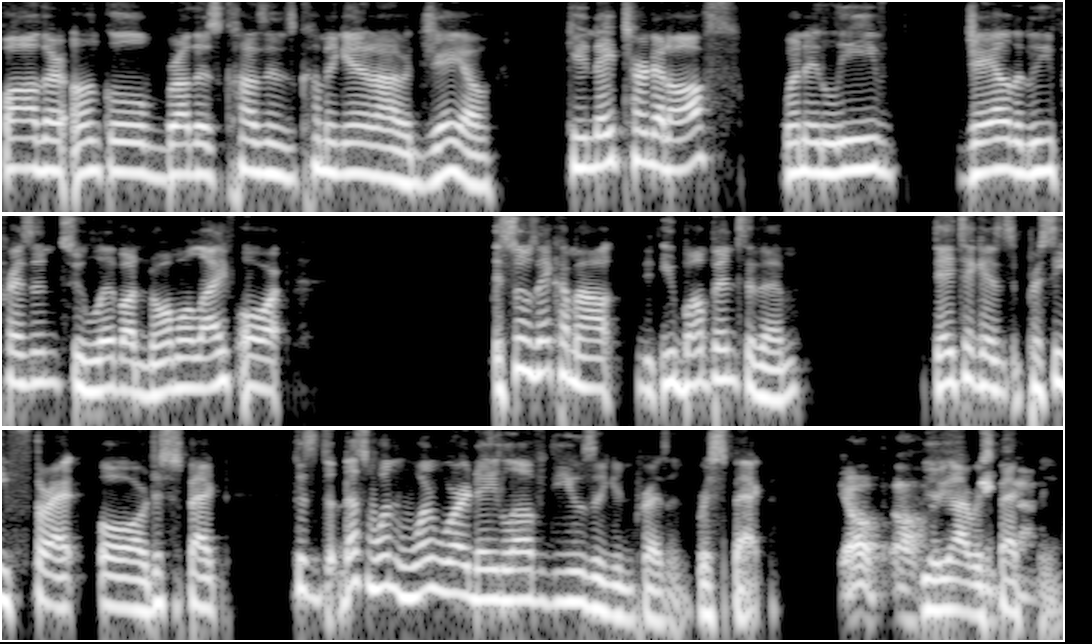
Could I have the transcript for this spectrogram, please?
father, uncle, brothers, cousins coming in and out of jail, can they turn that off when they leave jail to leave prison to live a normal life? Or as soon as they come out, you bump into them, they take it as a perceived threat or disrespect. Because that's one one word they love using in prison: respect. Yo, oh, you gotta respect time. me.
